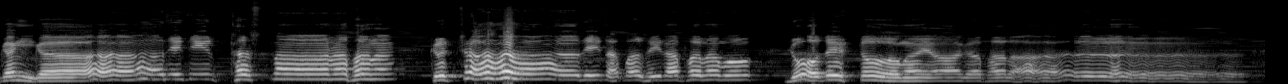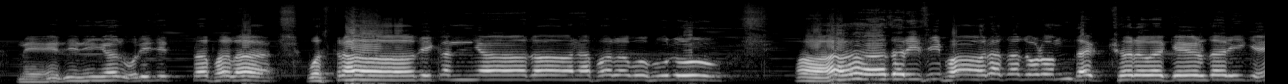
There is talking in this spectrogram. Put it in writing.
गङ्गादितीर्थस्नानफल कृच्छ्रादितपसिनफलवो ज्योतिष्ठोमयागफल मेदिनियरुरिजित्तफल वस्त्रादिकन्यादानफलवुहुरु ಆಧರಿಸಿ ಭಾರತದೊಳೊಂದಕ್ಷರವ ಕೇಳ್ದರಿಗೆ.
